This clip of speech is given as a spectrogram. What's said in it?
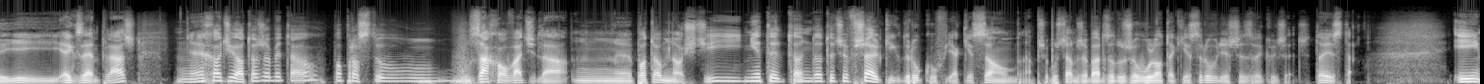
I egzemplarz. E, chodzi o to, żeby to po prostu zachować dla mm, potomności i nie to dotyczy wszelkich druków, jakie są. No, przypuszczam, że bardzo dużo ulotek jest również czy zwykłych rzeczy. To jest to. I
